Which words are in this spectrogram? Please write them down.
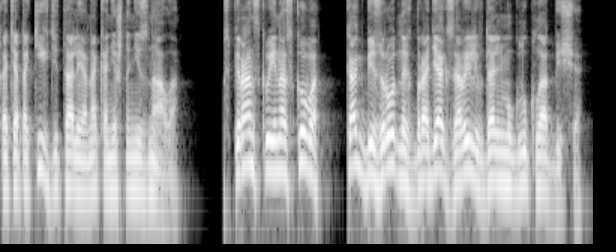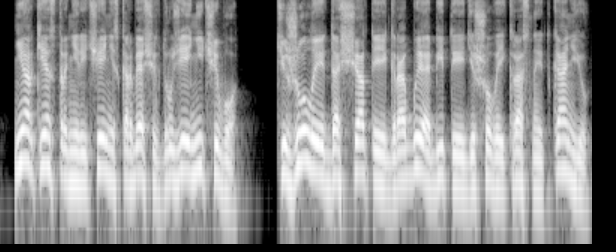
хотя таких деталей она, конечно, не знала. Спиранского и Носкова, как безродных бродяг, зарыли в дальнем углу кладбища. Ни оркестра, ни речей, ни скорбящих друзей, ничего. Тяжелые дощатые гробы, обитые дешевой красной тканью,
